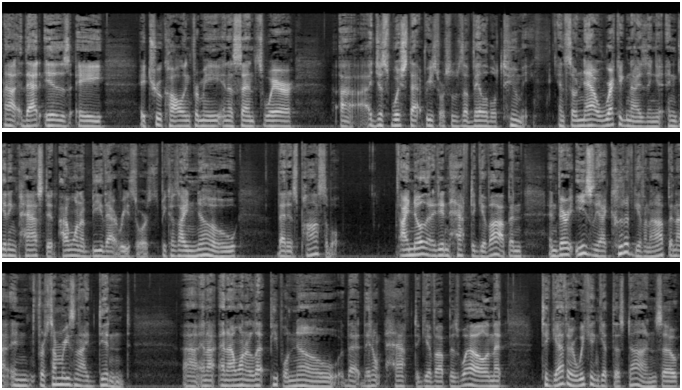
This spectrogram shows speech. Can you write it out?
uh, that is a a true calling for me in a sense where uh, I just wish that resource was available to me. And so now recognizing it and getting past it, I want to be that resource because I know that it's possible. I know that I didn't have to give up, and, and very easily I could have given up, and I, and for some reason I didn't. Uh, and I and I want to let people know that they don't have to give up as well, and that together we can get this done. So,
